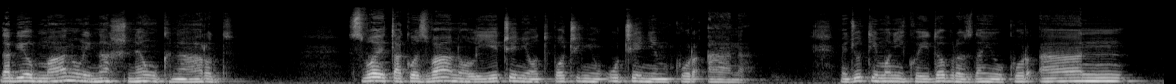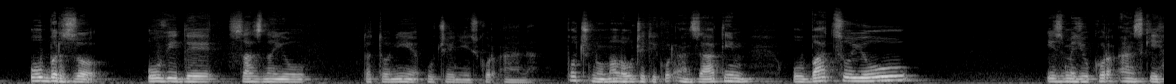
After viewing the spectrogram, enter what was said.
da bi obmanuli naš neuk narod svoje takozvano liječenje odpočinju učenjem Kur'ana. Međutim, oni koji dobro znaju Kur'an ubrzo uvide, saznaju da to nije učenje iz Kur'ana. Počnu malo učiti Kur'an, zatim ubacuju između kur'anskih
